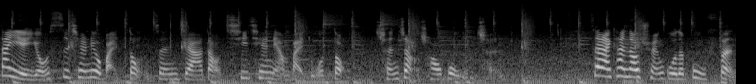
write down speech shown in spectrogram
但也由四千六百栋增加到七千两百多栋，成长超过五成。再来看到全国的部分，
